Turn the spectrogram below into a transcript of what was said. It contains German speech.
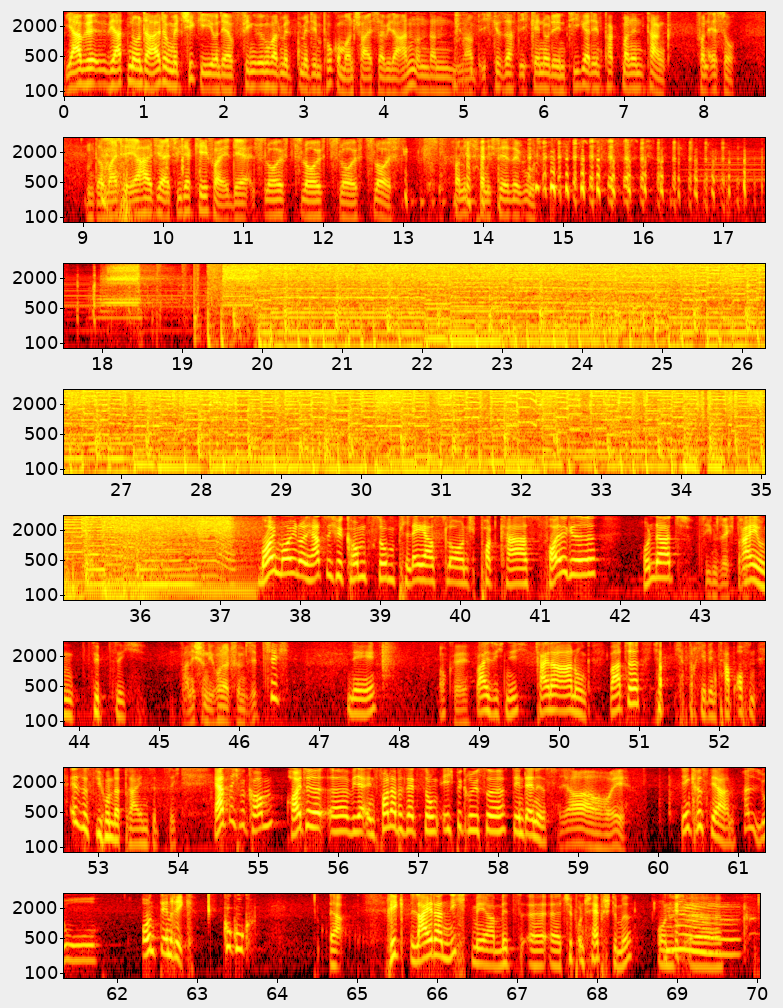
Ja, wir, wir hatten eine Unterhaltung mit Chiki und der fing irgendwas mit, mit dem Pokémon-Scheiß da wieder an und dann habe ich gesagt, ich kenne nur den Tiger, den packt man in den Tank von Esso. Und dann meinte er halt, ja, ist wie der Käfer, der es läuft, es läuft, es läuft, es läuft. Fand ich, fand ich sehr, sehr gut. Moin Moin und herzlich willkommen zum Players Launch Podcast Folge 67. 173. War nicht schon die 175? Nee, Okay. weiß ich nicht. Keine Ahnung. Warte, ich habe ich hab doch hier den Tab offen. Es ist die 173. Herzlich willkommen. Heute äh, wieder in voller Besetzung. Ich begrüße den Dennis, Ja, hoi. den Christian Hallo. und den Rick. Kuckuck. Rick leider nicht mehr mit äh, äh, Chip und Chap Stimme und äh,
